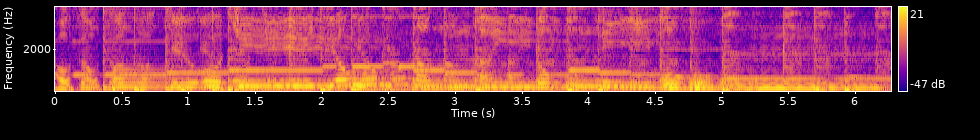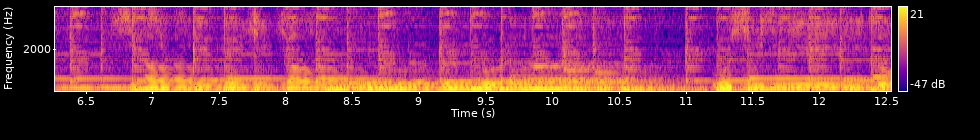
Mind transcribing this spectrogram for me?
hậu tâm phân chiều chi chiếu hướng năng này đông đi bộ, cùng sao biết về chỉ câu yêu yêu đà vô sĩ tu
